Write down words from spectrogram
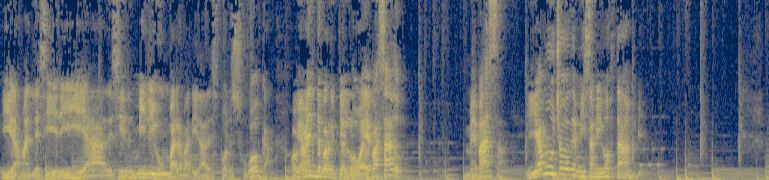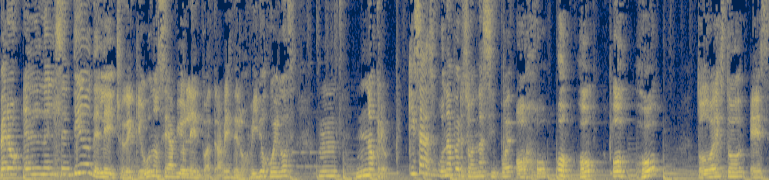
y a maldecir y a decir mil y un barbaridades por su boca. Obviamente porque lo he pasado. Me pasa. Y a muchos de mis amigos también. Pero en el sentido del hecho de que uno sea violento a través de los videojuegos, mmm, no creo. Quizás una persona sí puede... Ojo, ojo, ojo. Todo esto es...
